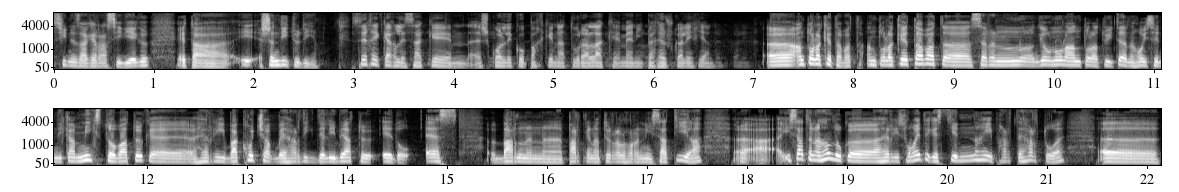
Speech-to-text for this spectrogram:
zinez agerrazi diegu, eta e, senditu di. Zer ekarlezake eskualdeko parke naturalak hemen Ipar Euskal Herrian? Uh, antolaketa bat, antolaketa bat, uh, zerren gehu nola antolatu iten, hoi zendika mixto batuk, uh, herri bakotxak behardik delibeatu edo ez barnen uh, parke natural horren izatia. Uh, izaten ahalduk uh, herri somaitek ez dien nahi parte hartu, eh? Uh,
